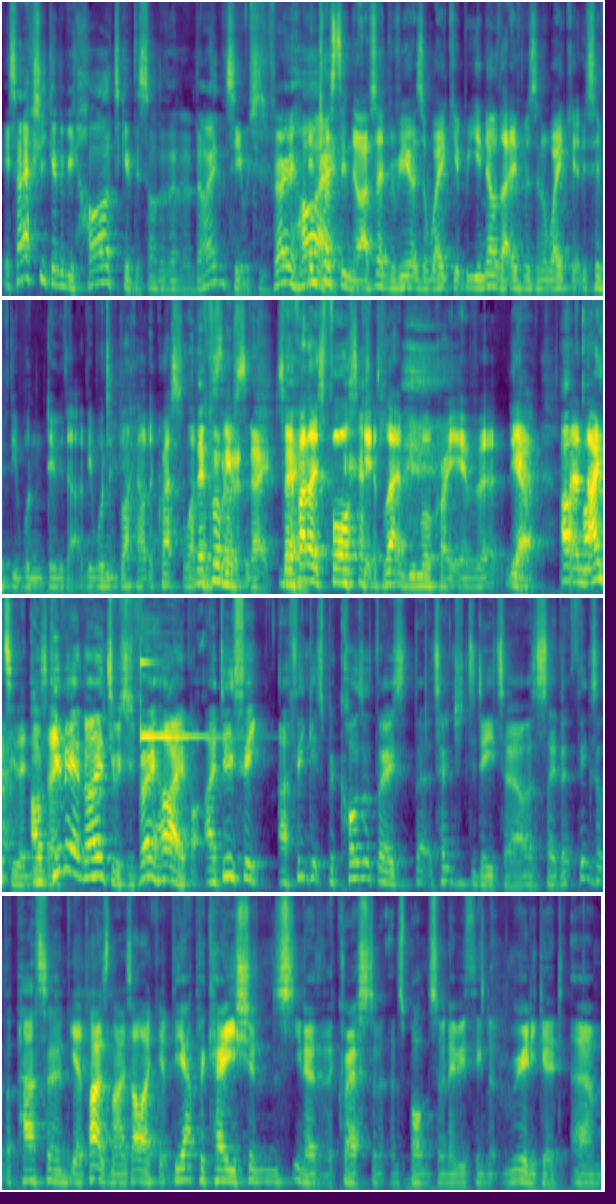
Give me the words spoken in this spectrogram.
it's actually going to be hard to give this other than a 90, which is very high. Interesting though, I've said review it as a away kit, but you know that if it was an awake kit, they simply wouldn't do that. They wouldn't black out the crest. Like they probably wouldn't. No, so no. if I those force kits, let them be more creative. But yeah, yeah. a 90 then. I'll say. give it a 90, which is very high, but I do think I think it's because of those that attention to detail. As I say, that things like the pattern. Yeah, the pattern's nice. I like it. The applications, you know, the, the crest and, and, sponsor and everything look really good. Um,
